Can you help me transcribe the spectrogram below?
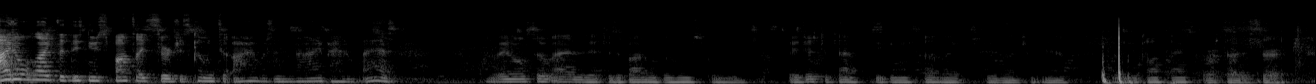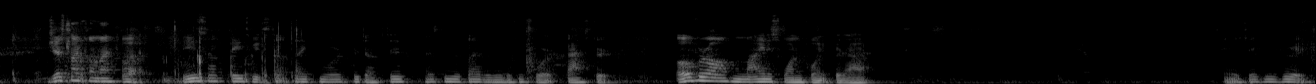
I don't like that these new Spotlight search is coming to iOS and iPadOS. They also added it to the bottom of the home screen. They just a tap, you can use Spotlight to launch an app, the contact, or start a search. Just like on macOS, these updates make Spotlight more productive, helping you find what you're looking for faster. Overall, minus one point for that. Taking through it,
